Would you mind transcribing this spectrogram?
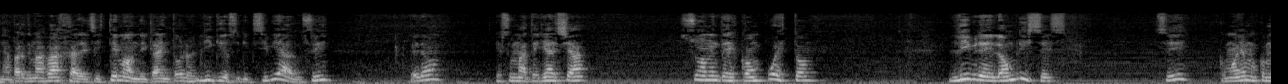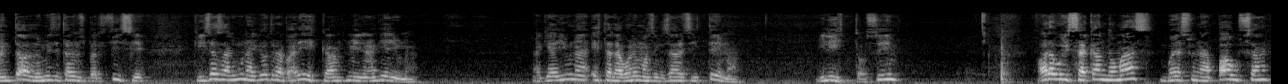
la parte más baja del sistema donde caen todos los líquidos y lixiviados, ¿sí? Pero es un material ya sumamente descompuesto, libre de lombrices, ¿sí? Como habíamos comentado, los lombrices están en superficie, quizás alguna que otra aparezca, miren, aquí hay una, aquí hay una, esta la volvemos a ingresar al sistema, y listo, ¿sí? Ahora voy sacando más, voy a hacer una pausa,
